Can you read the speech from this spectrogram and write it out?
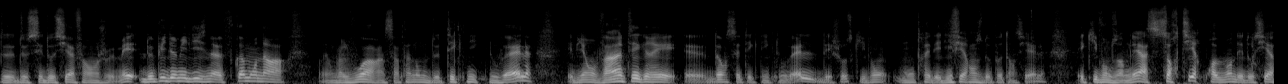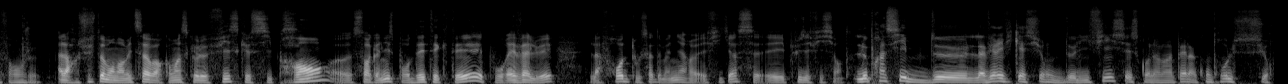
de, ces dossiers à fort enjeu. Mais depuis 2019, comme on a, on va le voir, un certain nombre de techniques nouvelles, eh bien on va intégrer euh, dans ces techniques nouvelles des choses qui vont montrer des différences de potentiel et qui vont nous emmener à sortir probablement des dossiers à fort enjeu. Alors justement, on a envie de savoir comment est-ce que le fisc s'y prend, euh, s'organise pour détecter et pour évaluer la fraude, tout ça de manière efficace et plus efficiente. Le principe de la vérification de l'IFI, c'est ce qu'on appelle un contrôle sur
